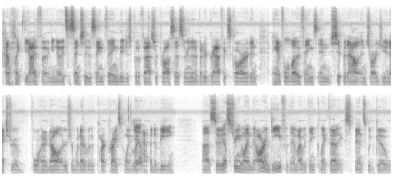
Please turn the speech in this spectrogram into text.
kind of like the iPhone. You know, it's essentially the same thing. They just put a faster processor in it, a better graphics card, and a handful of other things, and ship it out and charge you an extra four hundred dollars or whatever the part price point might Yeah. happen to be. Uh, so Yep. it's streamlined the R and D for them. I would think like that expense would go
